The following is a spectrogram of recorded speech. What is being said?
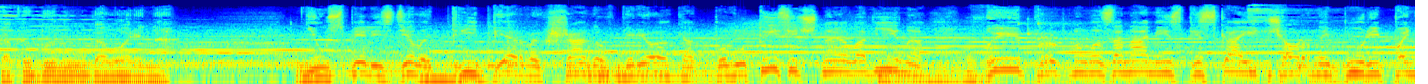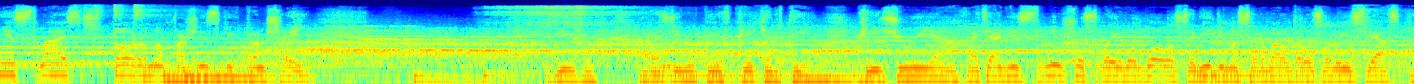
как и было уговорено. Не успели сделать три первых шага вперед, как полутысячная лавина выпрыгнула за нами из песка и черной бурей понеслась в сторону фашистских траншей. Вижу разинутые в крике рты. Кричу я, хотя не слышу своего голоса, видимо, сорвал голосовые связки.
